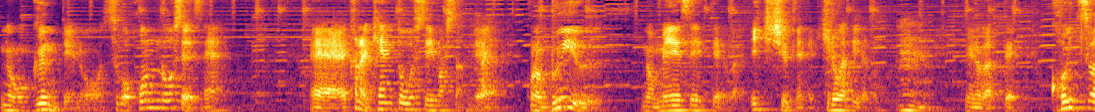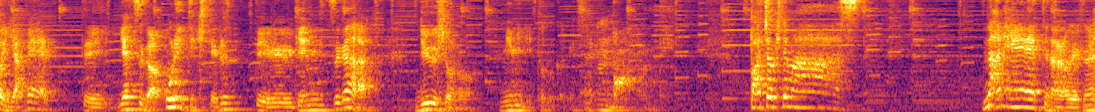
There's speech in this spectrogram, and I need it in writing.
の軍っていうのをすごい翻弄してですね、えーかなり検討していましたんで、はい。この武勇の名声っていうのが益州全体に広がっていたと。うん。いうのがあってこいつはやべえってやつが降りてきてるっていう現実が劉将の耳に届くわけですね、うん。ボーンって「馬長来てます!」何ってなるわけですね。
